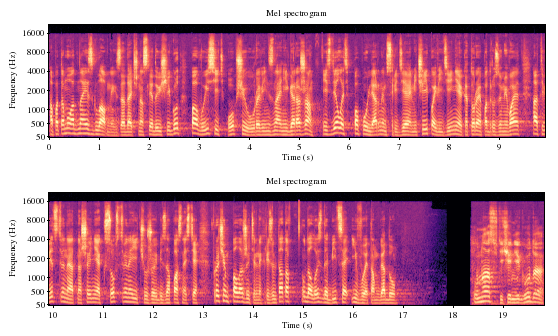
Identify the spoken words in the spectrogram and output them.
А потому одна из главных задач на следующий год – повысить общий уровень знаний горожан и сделать популярным среди амичей поведение, которое подразумевает ответственность ответственное отношение к собственной и чужой безопасности. Впрочем, положительных результатов удалось добиться и в этом году. У нас в течение года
